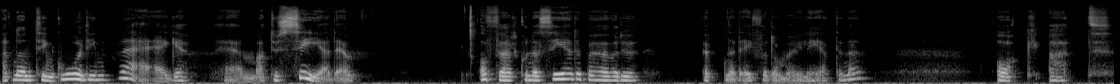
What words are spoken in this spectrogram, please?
att någonting går din väg. Ehm, att du ser det. Och för att kunna se det behöver du öppna dig för de möjligheterna. Och att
